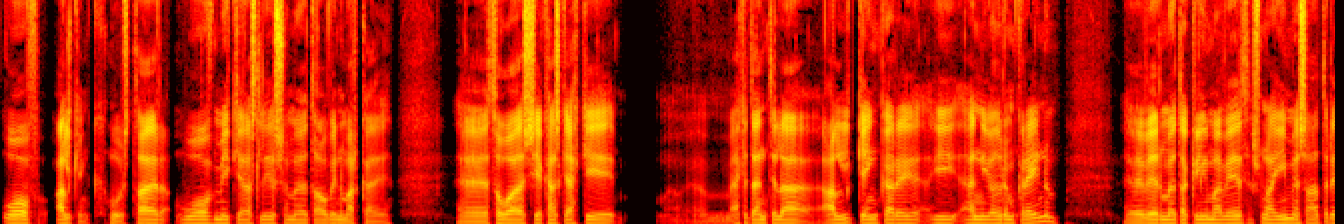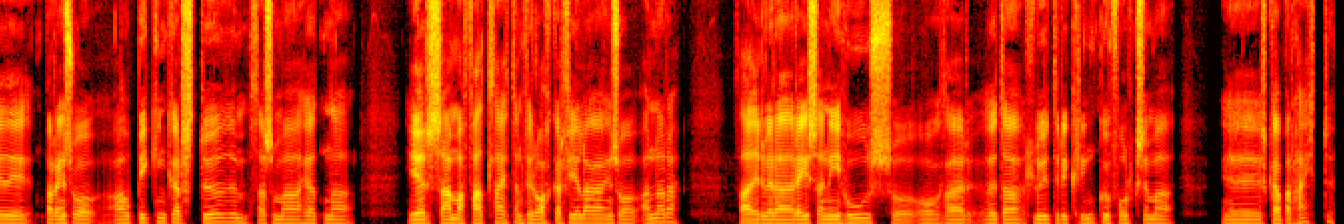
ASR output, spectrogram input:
of algeng, þú veist, það er of mikið að slísum auðvitað á vinnumarkaði, e, þó að sé kannski ekki, ekkert endilega algengari í, en í öðrum greinum, Eh, við erum auðvitað að glýma við svona ímiðsatriði bara eins og á byggingarstöðum þar sem að hérna er sama fallhættan fyrir okkar félaga eins og annara. Það er verið að reysa ný hús og, og það er auðvitað hlutir í kringum fólk sem að e, skapar hættu.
